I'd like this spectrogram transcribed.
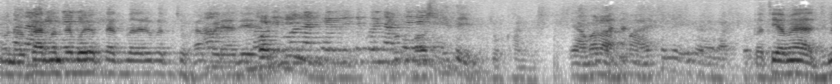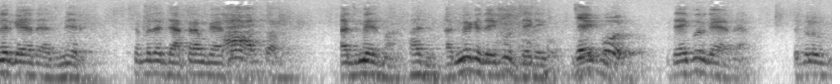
હું નવકાર મંત્ર બોલ્યો બધા ચોખા પડ્યા છે. પછી અમે અજમેર ગયા હતા અજમેર. તો બધા જાત્રામાં ગયા હતા. અજમેરમાં. અજમેર કે જયપુર? જયપુર. જયપુર. ગયા હતા. તો પેલું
